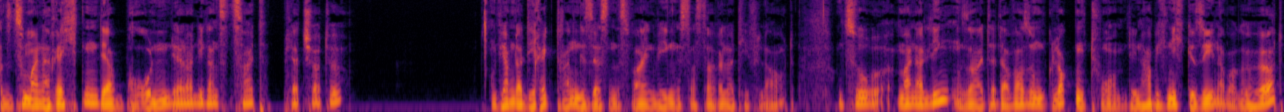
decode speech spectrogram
also zu meiner Rechten der Brunnen, der da die ganze Zeit plätscherte. Und wir haben da direkt dran gesessen, deswegen ist das da relativ laut. Und zu meiner linken Seite, da war so ein Glockenturm, den habe ich nicht gesehen, aber gehört.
